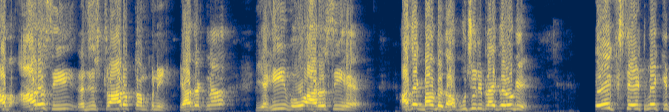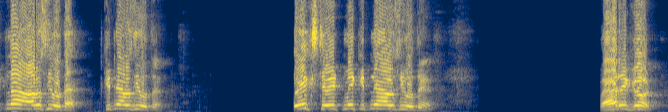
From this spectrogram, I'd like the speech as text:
अब आरओसी रजिस्ट्रार ऑफ़ कंपनी याद रखना, यही वो आरओसी है। अच्छा एक बात बताओ, पूछो रिप्लाई करोगे? एक स्टेट में कितना आरओसी होता है? कितने आरओसी होते हैं? एक स्टेट में कितने आरओसी होते हैं? वेरी गुड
